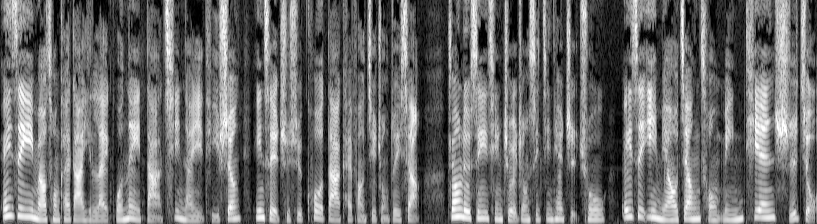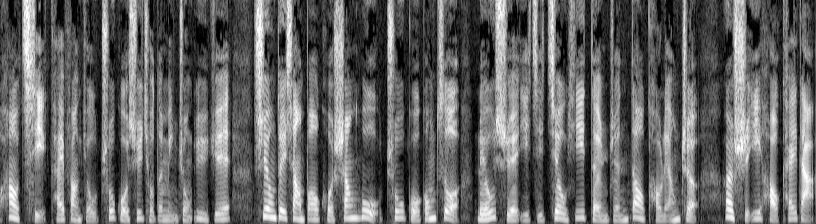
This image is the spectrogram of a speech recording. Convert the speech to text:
A Z 疫苗从开打以来，国内打气难以提升，因此也持续扩大开放接种对象。中央流行疫情指挥中心今天指出，A Z 疫苗将从明天十九号起开放有出国需求的民众预约，适用对象包括商务、出国工作、留学以及就医等人道考量者。二十一号开打，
